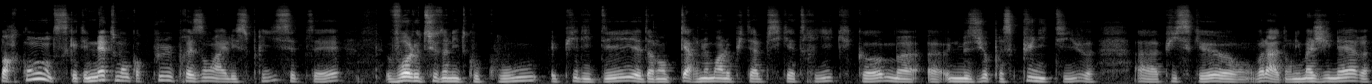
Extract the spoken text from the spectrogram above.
par contre, ce qui était nettement encore plus présent à l'esprit, c'était vol au-dessus d'un nid de coucou, et puis l'idée d'un internement à l'hôpital psychiatrique comme euh, une mesure presque punitive, euh, puisque euh, voilà, dans l'imaginaire,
